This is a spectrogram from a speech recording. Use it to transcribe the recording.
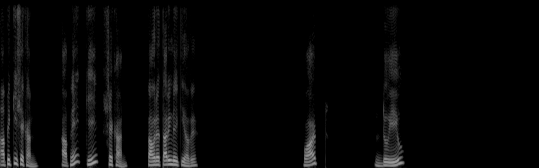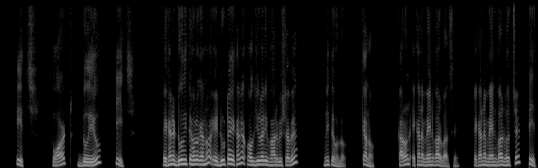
আপনি কি শেখান? আপনি কি শেখান? তাহলে তার ইংরেজি কি হবে? What do you teach what do you teach এখানে ডু নিতে হলো কেন? এই ডুটা এখানে অক্সিলারি ভার্ব হিসাবে নিতে হলো। কেন? কারণ এখানে মেন ভার্ব আছে। এখানে মেন ভার্ব হচ্ছে teach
